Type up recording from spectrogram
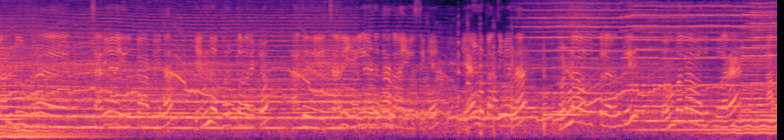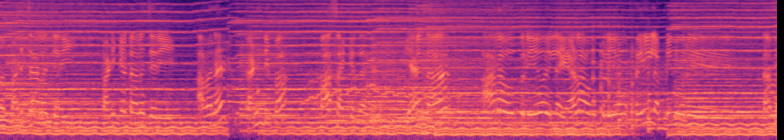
கல்வி முறை சரியாக இருக்கா அப்படின்னா என்னை பொறுத்த வரைக்கும் அது சரி இல்லைன்னு தான் நான் யோசிக்கேன் ஏன்னு பார்த்தீங்கன்னா ஒன்றாம் வகுப்புலேருந்து ஒன்பதாம் வகுப்பு வர அவன் படித்தாலும் சரி படிக்கட்டாலும் சரி அவனை கண்டிப்பாக பாஸ் ஆக்கியிருந்தாங்க ஏன்னா ஆறாம் வகுப்புலேயோ இல்லை ஏழாம் வகுப்புலேயோ ஃபெயில் அப்படின்னு ஒரு நாம்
